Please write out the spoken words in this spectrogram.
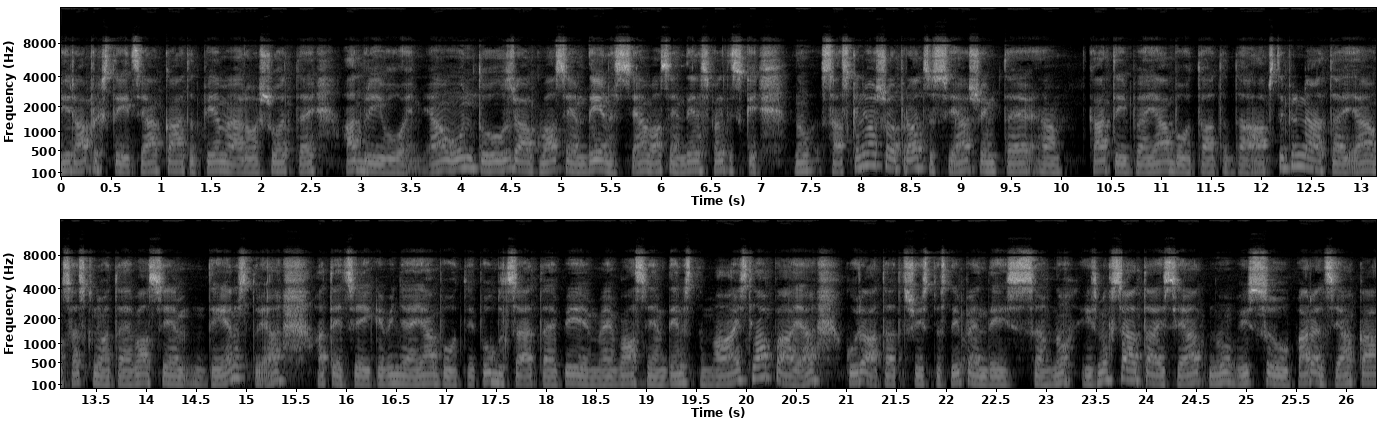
ir aprakstīts, ja, kā tad piemēro šo te atbrīvojumu. Ja, un to uzrauga valstsiem dienas. Ja, valstsiem dienas faktiski nu, saskaņo šo procesu ja, šim te kārtībai jābūt tātad apstiprinātai, jā, un saskaņotai valstsiem dienestu, jā, attiecīgi viņai jābūt publicētai pieejamai valstsiem dienesta mājaslapā, jā, kurā tātad šīs stipendijas, nu, izmaksātājs, jā, nu, visu paredz, jā, kā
